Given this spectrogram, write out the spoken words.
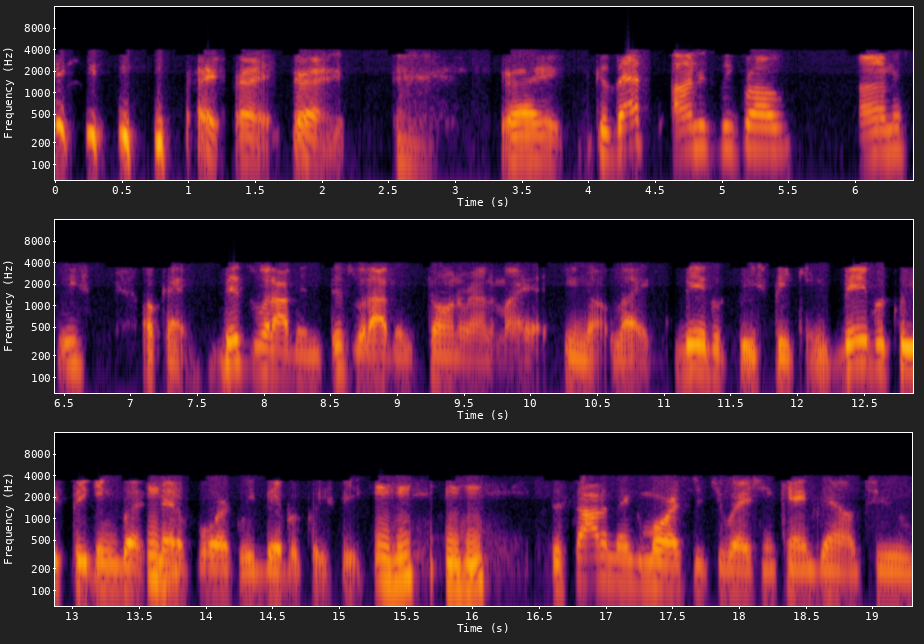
right, right, right, right. Because that's honestly, bro. Honestly, okay. This is what I've been. This is what I've been throwing around in my head. You know, like biblically speaking, biblically speaking, but Mhm. metaphorically, biblically speaking. Mm-hmm. Mm-hmm. The Sodom and Gomorrah situation came down to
